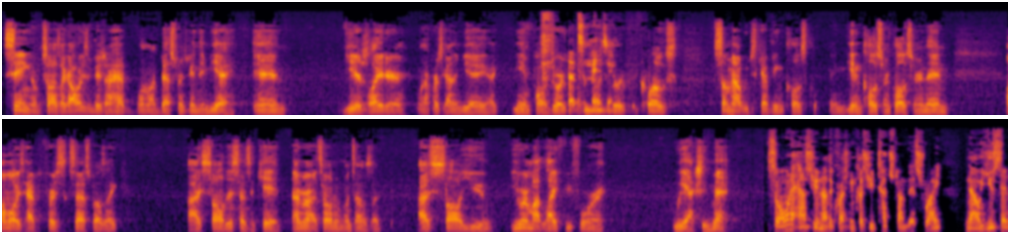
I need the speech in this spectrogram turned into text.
seeing them. So I was like, I always envisioned I had one of my best friends being in the NBA. And years later, when I first got in the NBA, like me and Paul George, that's amazing, really, really close. Somehow we just kept being close and getting closer and closer. And then I'm always happy for success, but I was like, I saw this as a kid. I remember I told him one time, I was like, I saw you. You were in my life before we actually met. So I want to ask you another question because you touched on this, right? Now you said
